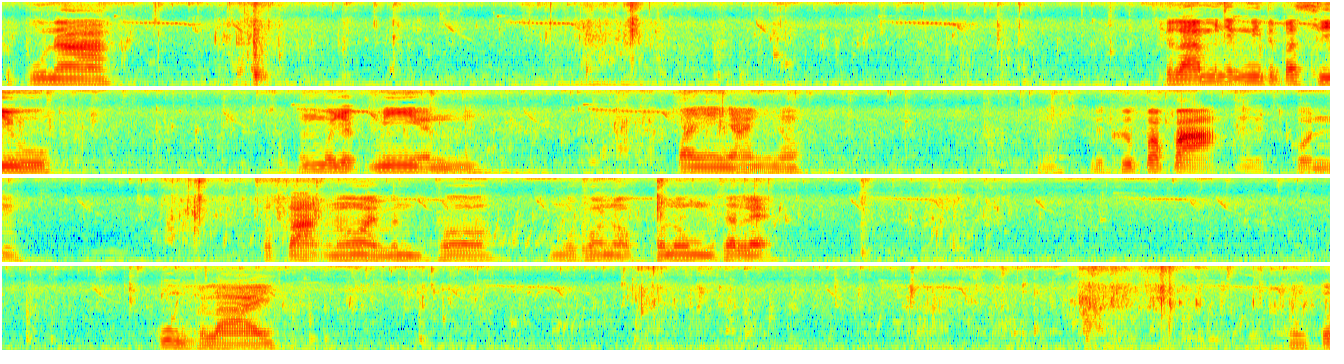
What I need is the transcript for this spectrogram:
กระปูนาเวลามันอยากมีแต่ปลาซิว มันบ่อยากมีอันปลาใหญ่ๆเนาะหรือคือปลาปากนี่แหละคนนี่ปลาปากน้อยมันพอมันบ่พอหนอกพอนมใช่แหละ กุ้งกระลายของโต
